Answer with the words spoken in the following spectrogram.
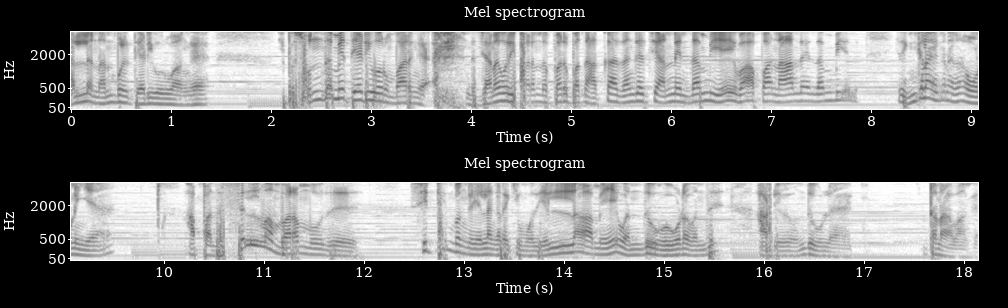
நல்ல நண்பர்கள் தேடி வருவாங்க. இப்போ சொந்தமே தேடி வரும் பாருங்கள் இந்த ஜனவரி பிறந்த பிறகு பார்த்தா அக்கா தங்கச்சி அண்ணன் தம்பி ஏய் வாப்பா நான் தான் என் தம்பி. இங்கெல்லாம் எங்கே ஓனிங்க அப்போ அந்த செல்வம் வரும்போது சிற்றின்பங்கள் எல்லாம் கிடைக்கும் போது எல்லாமே வந்து உங்கள் கூட வந்து அப்படி வந்து உள்ள ரிட்டன் ஆவாங்க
